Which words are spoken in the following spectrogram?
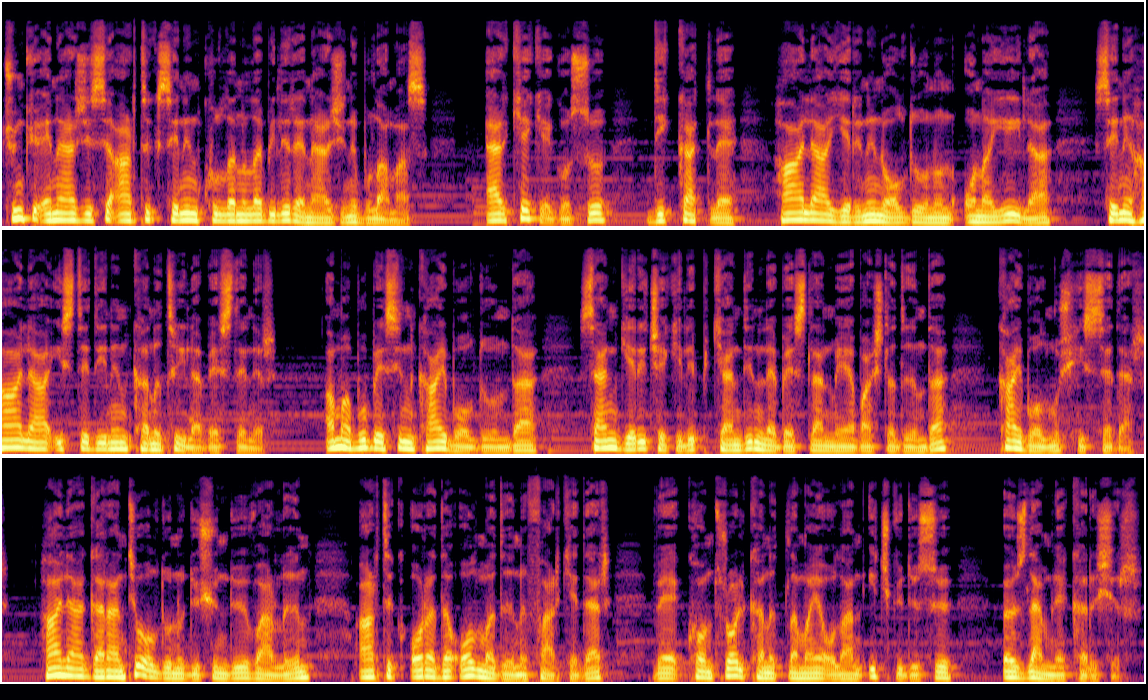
Çünkü enerjisi artık senin kullanılabilir enerjini bulamaz. Erkek egosu dikkatle, hala yerinin olduğunun onayıyla, seni hala istediğinin kanıtıyla beslenir. Ama bu besin kaybolduğunda, sen geri çekilip kendinle beslenmeye başladığında kaybolmuş hisseder. Hala garanti olduğunu düşündüğü varlığın artık orada olmadığını fark eder ve kontrol kanıtlamaya olan içgüdüsü özlemle karışır.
